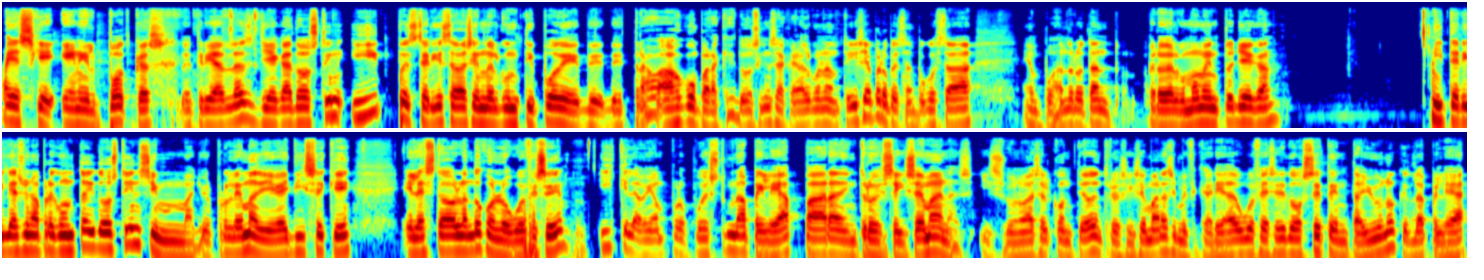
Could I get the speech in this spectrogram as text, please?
Es que en el podcast de Triatlas llega Dustin y pues Terry estaba haciendo algún tipo de, de, de, trabajo como para que Dustin sacara alguna noticia, pero pues tampoco estaba empujándolo tanto. Pero de algún momento llega y Terry le hace una pregunta y Dustin sin mayor problema llega y dice que él ha estado hablando con los UFC y que le habían propuesto una pelea para dentro de seis semanas. Y si uno hace el conteo, dentro de seis semanas significaría de UFC 271, que es la pelea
